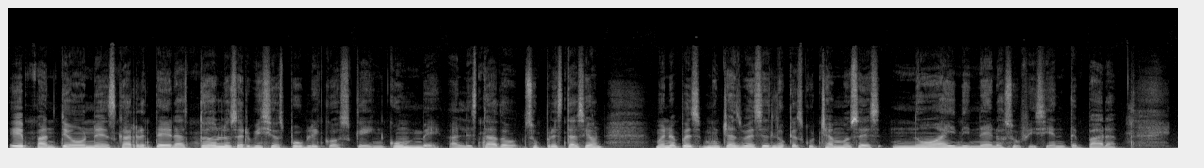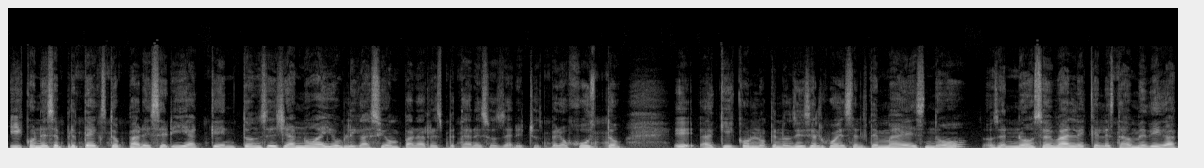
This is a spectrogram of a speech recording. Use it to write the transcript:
eh, panteones, carreteras, todos los servicios públicos que incumbe al Estado su prestación, bueno, pues muchas veces lo que escuchamos es no hay dinero suficiente para. Y con ese pretexto parecería que entonces ya no hay obligación para respetar esos derechos. Pero justo eh, aquí con lo que nos dice el juez, el tema es no, o sea, no se vale que el Estado me diga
